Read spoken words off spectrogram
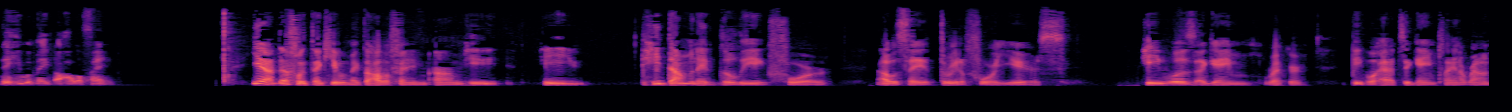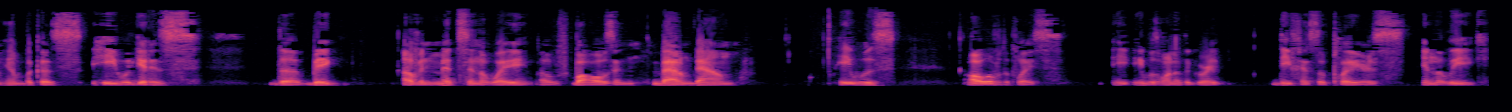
that he would make the Hall of Fame? Yeah, I definitely think he would make the Hall of Fame. Um, he he he dominated the league for I would say three to four years. He was a game wrecker. People had to game plan around him because he would get his the big oven mitts in the way of balls and bat them down. He was all over the place. He he was one of the great defensive players in the league,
